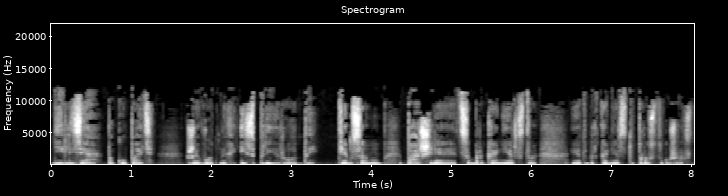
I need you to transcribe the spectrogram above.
Нельзя покупать животных из природы тем самым поощряется браконьерство, и это браконьерство просто ужасно.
